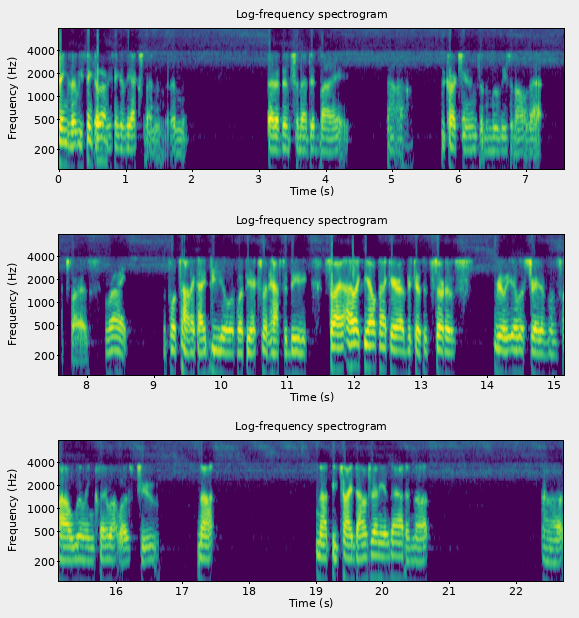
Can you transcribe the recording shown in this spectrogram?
things that we think of when we think of the X Men, and that have been cemented by uh, the cartoons and the movies and all of that, as far as Right. The platonic ideal of what the X Men have to be. So I, I like the Outback era because it's sort of really illustrative of how willing Claremont was to not not be tied down to any of that and not uh,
